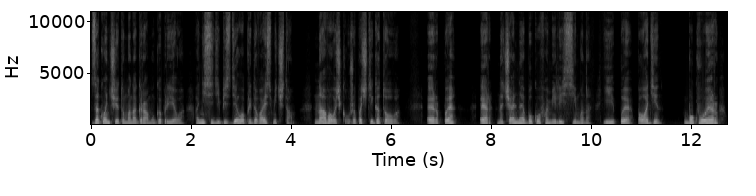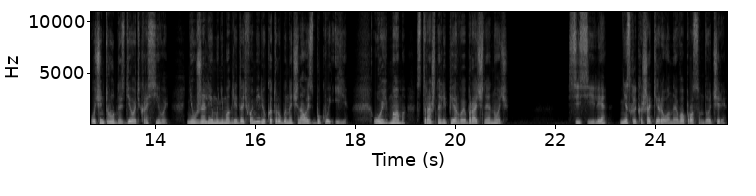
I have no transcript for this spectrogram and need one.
«Закончи эту монограмму, Габриэла, а не сиди без дела, предаваясь мечтам. Наволочка уже почти готова. РП Р – начальная буква фамилии Симона, и П – паладин. Букву Р очень трудно сделать красивой. Неужели ему не могли дать фамилию, которая бы начиналась с буквы И? Ой, мама, страшна ли первая брачная ночь? Сесилия, несколько шокированная вопросом дочери,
